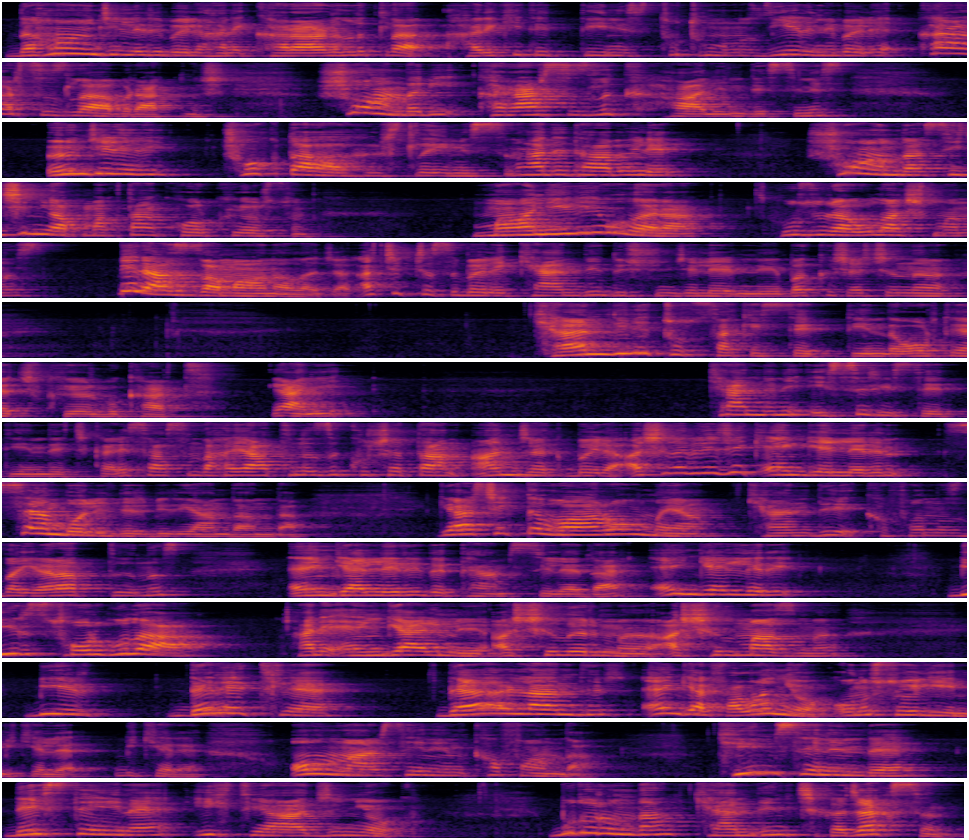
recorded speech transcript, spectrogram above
Daha önceleri böyle hani kararlılıkla hareket ettiğiniz tutumunuz yerini böyle kararsızlığa bırakmış. Şu anda bir kararsızlık halindesiniz. Önceleri çok daha hırslıymışsın. Adeta böyle şu anda seçim yapmaktan korkuyorsun. Manevi olarak huzura ulaşmanız biraz zaman alacak. Açıkçası böyle kendi düşüncelerini, bakış açını kendini tutsak hissettiğinde ortaya çıkıyor bu kart. Yani kendini esir hissettiğinde çıkar. Esasında hayatınızı kuşatan ancak böyle aşılabilecek engellerin sembolüdür bir yandan da. Gerçekte var olmayan, kendi kafanızda yarattığınız engelleri de temsil eder. Engelleri bir sorgula. Hani engel mi, aşılır mı, aşılmaz mı? Bir denetle, değerlendir. Engel falan yok. Onu söyleyeyim bir kere. Bir kere. Onlar senin kafanda. Kimsenin de desteğine ihtiyacın yok. Bu durumdan kendin çıkacaksın.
